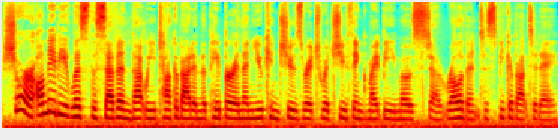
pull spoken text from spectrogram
Sure. I'll maybe list the seven that we talk about in the paper, and then you can choose, Rich, which you think might be most uh, relevant to speak about today.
